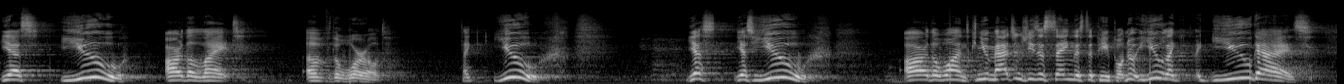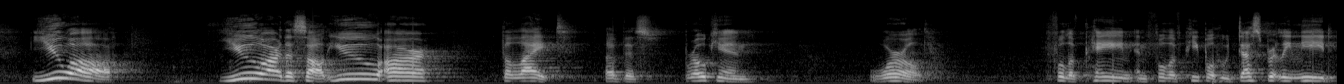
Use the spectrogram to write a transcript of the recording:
yes, you are the light of the world. Like, you. Yes, yes, you are the ones. Can you imagine Jesus saying this to people? No, you, like, like you guys, you all, you are the salt. You are the light of this broken world full of pain and full of people who desperately need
